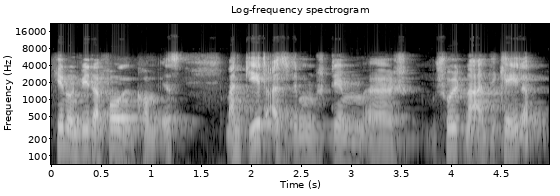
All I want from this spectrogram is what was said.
hin und wieder vorgekommen ist. Man geht also dem, dem äh, Schuldner an die Kehle.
